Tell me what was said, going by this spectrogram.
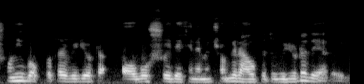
শনি বক্রতার ভিডিওটা অবশ্যই দেখে নেবেন। সঙ্গে রাহুকেতু ভিডিওটা দেওয়া রইল।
